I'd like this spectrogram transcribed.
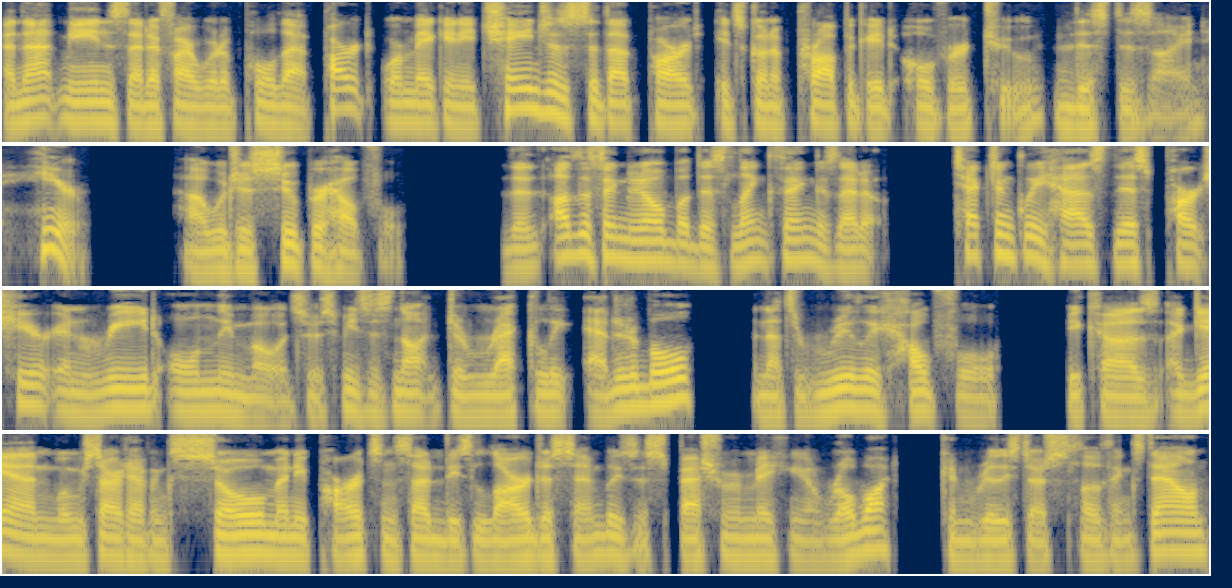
And that means that if I were to pull that part or make any changes to that part, it's going to propagate over to this design here, uh, which is super helpful. The other thing to know about this link thing is that it technically has this part here in read only mode. So this means it's not directly editable. And that's really helpful because again, when we start having so many parts inside of these large assemblies, especially when we're making a robot, can really start to slow things down.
